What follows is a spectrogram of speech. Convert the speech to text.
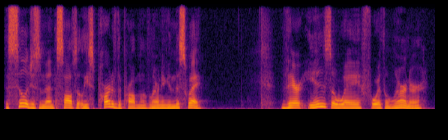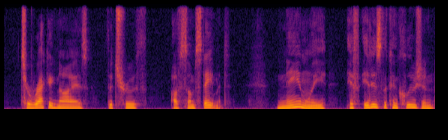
The syllogism then solves at least part of the problem of learning in this way. There is a way for the learner to recognize the truth of some statement, namely, if it is the conclusion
